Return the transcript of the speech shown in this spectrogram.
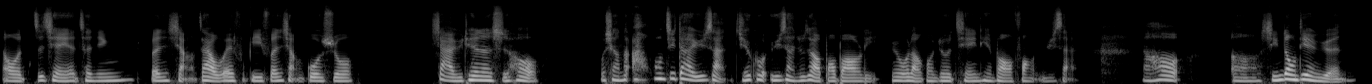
那我之前也曾经分享，在我 FB 分享过说，下雨天的时候，我想到啊，忘记带雨伞，结果雨伞就在我包包里，因为我老公就前一天帮我放雨伞。然后，呃，行动电源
